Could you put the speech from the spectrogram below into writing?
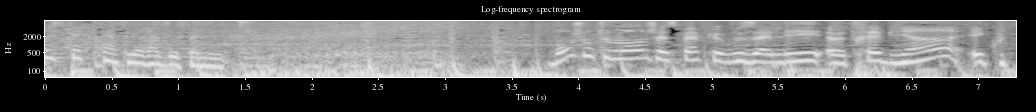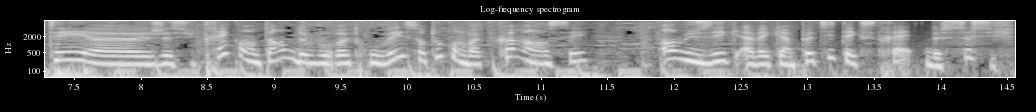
un spectacle radiophonique. Bonjour tout le monde, j'espère que vous allez euh, très bien. Écoutez, euh, je suis très contente de vous retrouver, surtout qu'on va commencer en musique avec un petit extrait de ceci.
